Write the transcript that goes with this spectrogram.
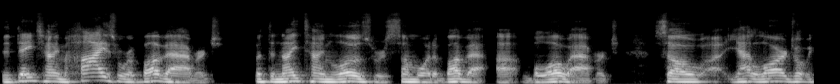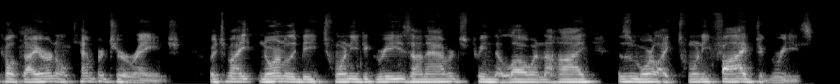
the daytime highs were above average, but the nighttime lows were somewhat above uh, below average. So uh, you had a large what we call diurnal temperature range, which might normally be 20 degrees on average between the low and the high. This is more like 25 degrees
